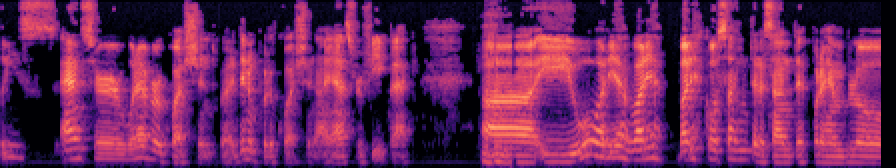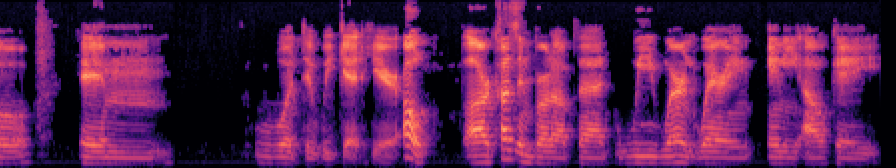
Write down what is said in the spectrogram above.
please answer whatever questions, but I didn't put a question, I asked for feedback. Ujú. Ah, y hubo varias, varias, varias cosas interesantes, por ejemplo, em, what did we get here? Oh, our cousin brought up that we weren't wearing any AOK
